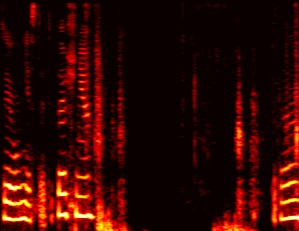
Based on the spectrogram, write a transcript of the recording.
Tył niestety też nie. Dobra.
